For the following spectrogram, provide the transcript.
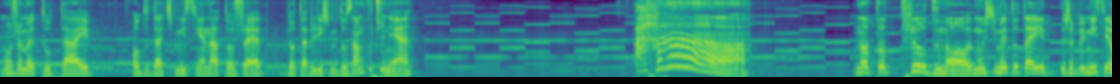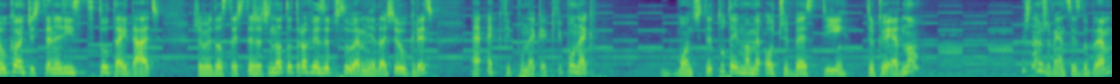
Możemy tutaj oddać misję na to, że dotarliśmy do zamku, czy nie? Aha! No to trudno. Musimy tutaj, żeby misję ukończyć, ten list tutaj dać, żeby dostać te rzeczy. No to trochę zepsułem, nie da się ukryć. E, ekwipunek, ekwipunek. Bądź ty, tutaj mamy oczy bestii. Tylko jedno? Myślałem, że więcej zdobyłem.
